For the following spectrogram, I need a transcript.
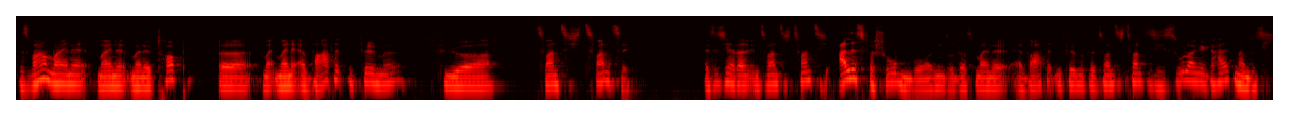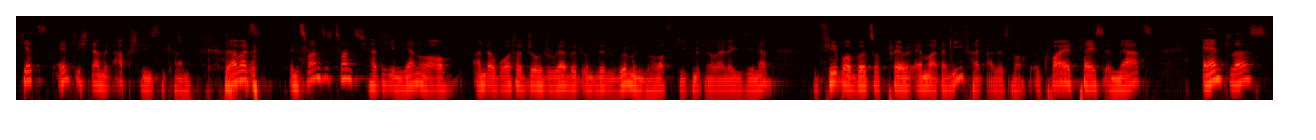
das war meine, meine, meine Top, äh, me- meine erwarteten Filme für 2020. Es ist ja dann in 2020 alles verschoben worden, sodass meine erwarteten Filme für 2020 sich so lange gehalten haben, dass ich jetzt endlich damit abschließen kann. Damals, in 2020 hatte ich im Januar auf Underwater Jojo Rabbit und Little Women gehofft, die ich mittlerweile gesehen habe. Im Februar Birds of Prey und Emma, da lief halt alles noch. A Quiet Place im März. Antlers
